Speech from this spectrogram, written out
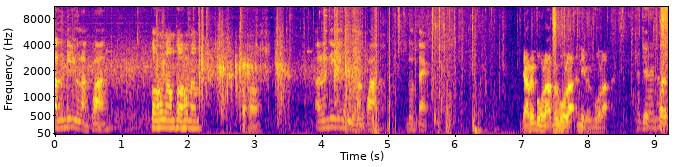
อารุณีอยู่หลังกวางทองห้องน้ำทองห้องน้โอเคอารุณียังอยู่หลังกวาง โดนแตกอย่าไปบูละไปบูละหนีไปบูละำเด็กเปิด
